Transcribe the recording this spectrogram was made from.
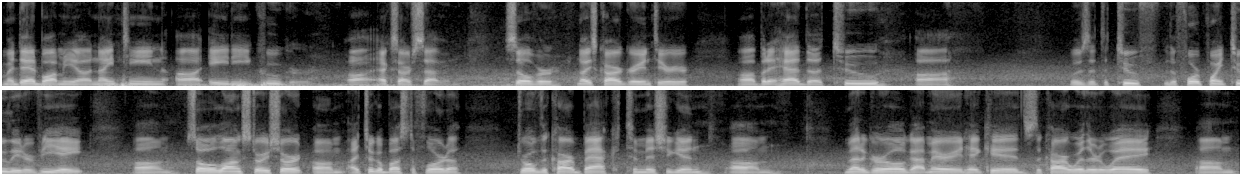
my dad bought me a 1980 Cougar uh, XR7, silver, nice car, gray interior uh, but it had the two, uh, what was it, the two, the 4.2 liter V8. Um, so long story short, um, I took a bus to Florida, drove the car back to Michigan, um, met a girl, got married, had kids, the car withered away, um,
